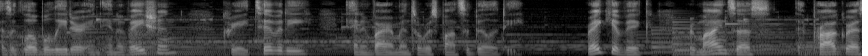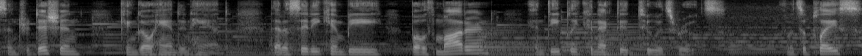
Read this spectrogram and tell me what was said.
as a global leader in innovation, creativity, and environmental responsibility. Reykjavik reminds us that progress and tradition can go hand in hand, that a city can be both modern and deeply connected to its roots. And it's a place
